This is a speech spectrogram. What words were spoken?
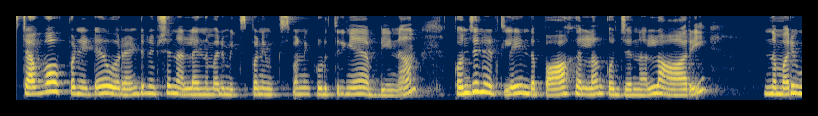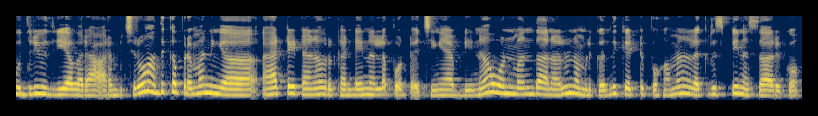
ஸ்டவ் ஆஃப் பண்ணிவிட்டு ஒரு ரெண்டு நிமிஷம் நல்லா இந்த மாதிரி மிக்ஸ் பண்ணி மிக்ஸ் பண்ணி கொடுத்துருங்க அப்படின்னா கொஞ்ச நேரத்துலேயே இந்த பாகெல்லாம் கொஞ்சம் நல்லா ஆறி இந்த மாதிரி உதிரி உதிரியாக வர ஆரம்பிச்சிரும். அதுக்கப்புறமா நீங்கள் ஏர்டைட்டான ஒரு கண்டெய்னரில் போட்டு வச்சிங்க அப்படின்னா ஒன் மந்த் ஆனாலும் நம்மளுக்கு வந்து கெட்டு போகாமல் நல்லா கிறிஸ்பினஸ்ஸாக இருக்கும்.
